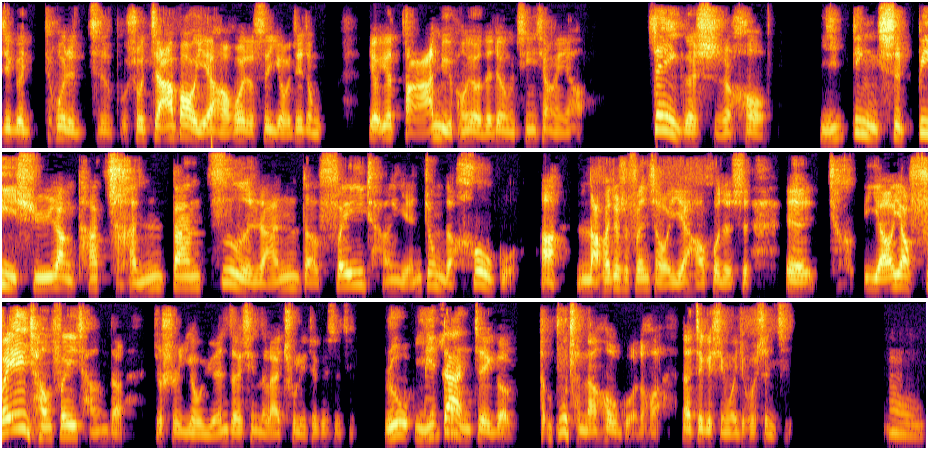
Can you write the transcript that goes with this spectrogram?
这个或者说家暴也好，或者是有这种要要打女朋友的这种倾向也好，这个时候。一定是必须让他承担自然的非常严重的后果啊，哪怕就是分手也好，或者是呃要要非常非常的就是有原则性的来处理这个事情。如一旦这个不承担后果的话，那这个行为就会升级。嗯，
